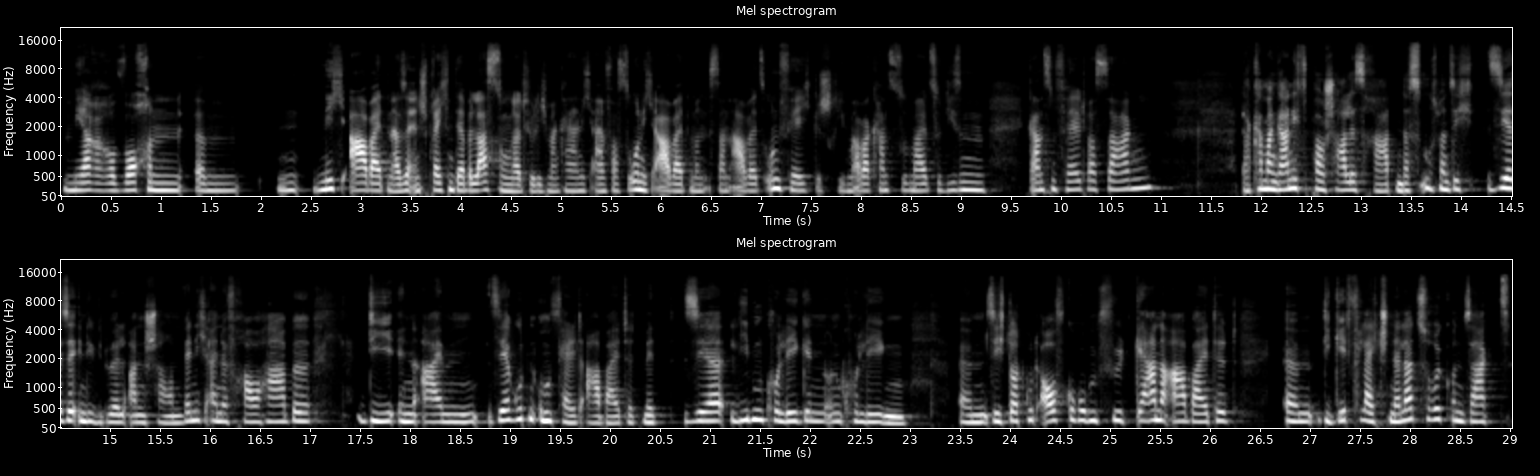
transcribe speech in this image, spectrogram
mehrere Wochen ähm, nicht arbeiten, also entsprechend der Belastung natürlich. Man kann ja nicht einfach so nicht arbeiten, man ist dann arbeitsunfähig geschrieben. Aber kannst du mal zu diesem ganzen Feld was sagen? Da kann man gar nichts Pauschales raten. Das muss man sich sehr, sehr individuell anschauen. Wenn ich eine Frau habe, die in einem sehr guten Umfeld arbeitet, mit sehr lieben Kolleginnen und Kollegen, ähm, sich dort gut aufgehoben fühlt, gerne arbeitet, ähm, die geht vielleicht schneller zurück und sagt,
